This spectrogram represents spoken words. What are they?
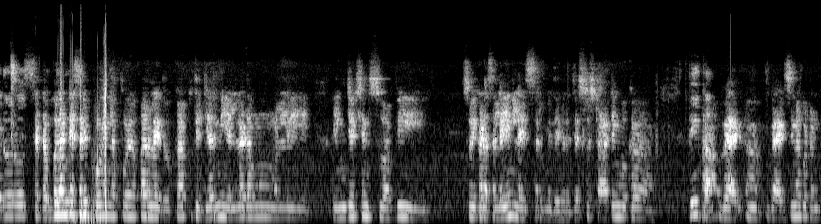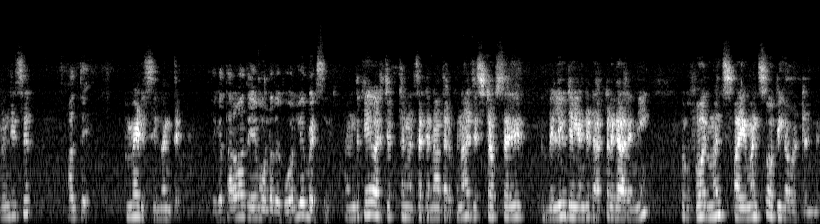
ఏడో రోజు డబ్బులు అంటే సరే పోయిన పోయి- పర్లేదు. కాకపోతే జర్నీ వెళ్ళడము మళ్ళీ ఇంజెక్షన్స్ అవి. సో ఇక్కడ అసలు ఏం లేదు సార్ మీ దగ్గర. జస్ట్ స్టార్టింగ్ ఒక టీకా. వ్యాక్సిన్ ఒకటి ఉంటుంది సార్. అంతే. మెడిసిన్ అంతే. ఇక తర్వాత ఏమి ఉండదు. Only medicine. అందుకే వారు చెప్తున్నాను సార్ నా తరపున. జస్ట్ ఒకసారి బిలీవ్ చేయండి డాక్టర్ గారని. ఒక ఫోర్ మంత్స్ ఫైవ్ మంత్స్ ఓపిక పట్టండి.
